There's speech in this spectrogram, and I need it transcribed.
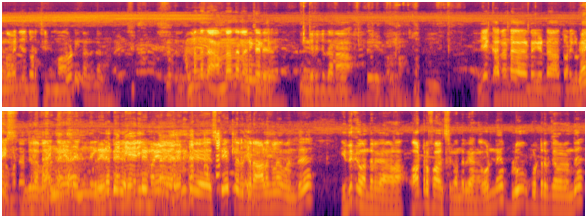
உங்க வீட்டில் தொடச்சிக்கிட்டுமா? அண்ணன் தான் அண்ணன் தான் நினைச்சாரு? இங்க இருக்குதானா இதே கர்நாடகா கிட்ட கேட்டா இந்த ரெண்டு ஸ்டேட்ல இருக்கிற ஆளுங்களும் வந்து இதுக்கு வந்திருக்காங்களாம். வாட்டர் ஃபால்ஸுக்கு வந்திருக்காங்க. ஒன்னு ப்ளூ போட்டிருக்கவர் வந்து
